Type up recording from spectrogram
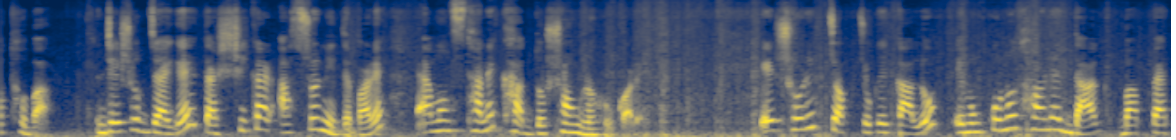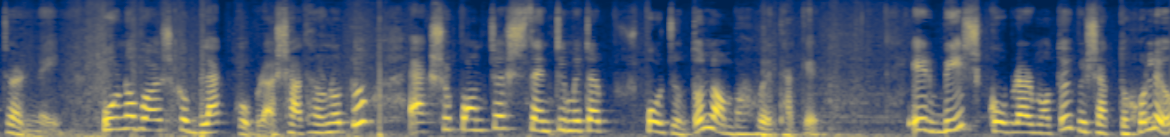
অথবা যেসব জায়গায় তার শিকার আশ্রয় নিতে পারে, এমন স্থানে খাদ্য সংগ্রহ করে। এর শরীর চকচকে কালো এবং কোনো ধরনের দাগ বা প্যাটার্ন নেই। পূর্ণবয়স্ক ব্ল্যাক কোবরা সাধারণত একশো পঞ্চাশ সেন্টিমিটার পর্যন্ত লম্বা হয়ে থাকে। এর বিষ কোবরার মতোই বিষাক্ত হলেও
